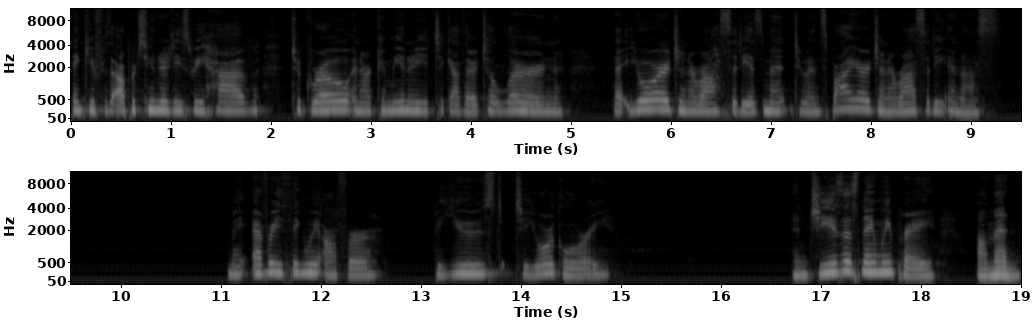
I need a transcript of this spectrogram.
Thank you for the opportunities we have to grow in our community together, to learn that your generosity is meant to inspire generosity in us. May everything we offer be used to your glory. In Jesus' name we pray. Amen.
